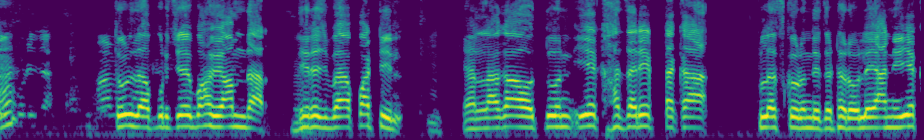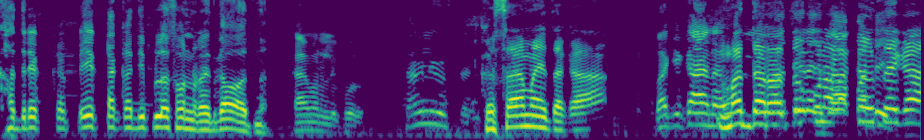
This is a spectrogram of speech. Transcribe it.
हा? तुळजापूरचे भावी आमदार धीरजभाई पाटील यांना गावातून एक हजार एक टक्का प्लस करून देतं ठरवलंय आणि एक हजार एक एक टक्का ती प्लस होणार आहेत गावातनं. काय म्हणले बोल कसं आहे माहीत आहे का? बाकी काय मतदाराचं कुणाला कळतंय का?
